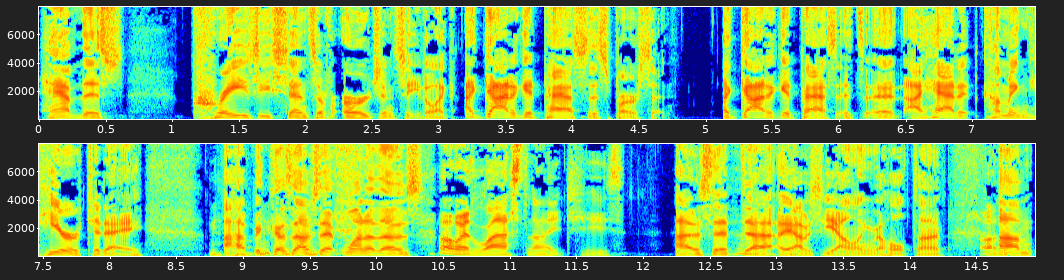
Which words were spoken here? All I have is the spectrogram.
have this crazy sense of urgency to like, I got to get past this person. I got to get past it's. Uh, I had it coming here today uh, because I was at one of those. Oh, and last night, jeez. I was at. Uh, I was yelling the whole time. Um,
